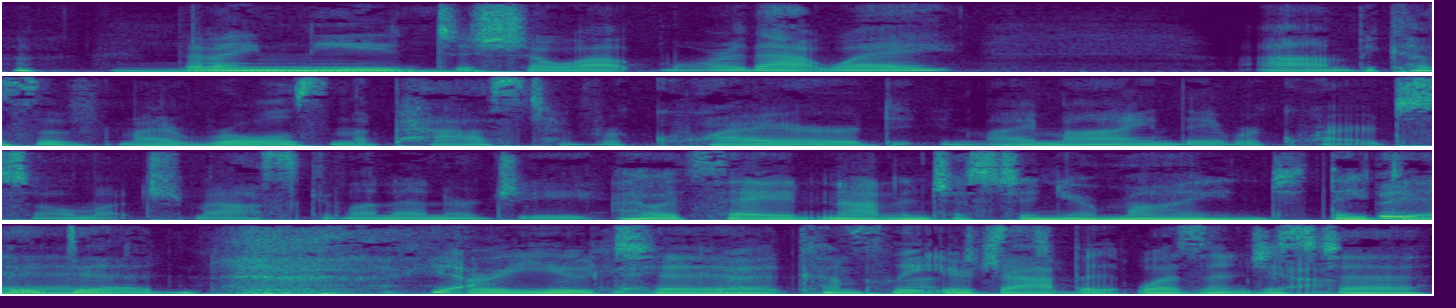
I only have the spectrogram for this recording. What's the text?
that I need to mm. show up more that way. Um, because of my roles in the past have required, in my mind, they required so much masculine energy. I would say not in just in your mind. They, They did. they did. yeah, for you okay, to good. Complete your job. It wasn't just a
